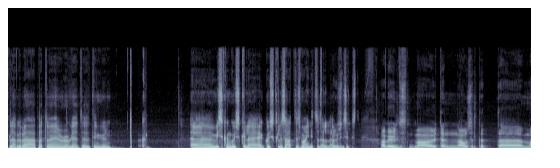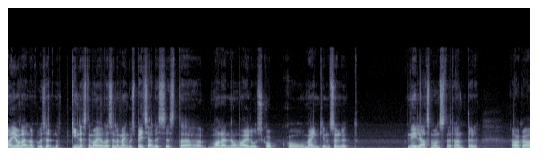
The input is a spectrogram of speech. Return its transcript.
blablabla, but when Äh, viskan kuskile, kuskile saates mainitud alla või midagi sellist. Aga üldiselt ma ütlen ausalt, et äh, ma ei ole nagu see, noh, kindlasti ma ei ole selle mängu spetsialist, sest äh, ma olen oma elus kokku mänginud, see on nüüd neljas Monster Hunter. aga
